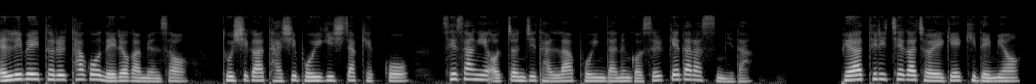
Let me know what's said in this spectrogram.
엘리베이터를 타고 내려가면서 도시가 다시 보이기 시작했고 세상이 어쩐지 달라 보인다는 것을 깨달았습니다. 베아트리체가 저에게 기대며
